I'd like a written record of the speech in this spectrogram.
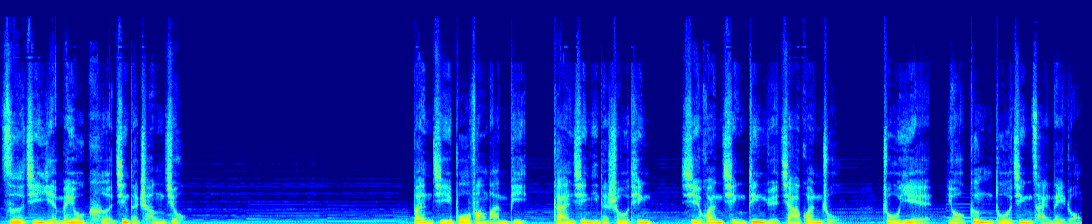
自己也没有可敬的成就。本集播放完毕，感谢您的收听，喜欢请订阅加关注，主页有更多精彩内容。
